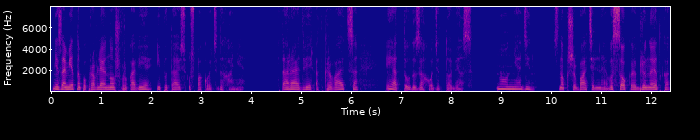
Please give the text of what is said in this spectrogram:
Незаметно поправляю нож в рукаве и пытаюсь успокоить дыхание. Вторая дверь открывается, и оттуда заходит Тобиас. Но он не один. Сногсшибательная, высокая брюнетка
